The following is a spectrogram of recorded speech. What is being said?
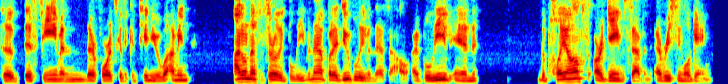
to this team, and therefore it's going to continue. I mean, I don't necessarily believe in that, but I do believe in this, Al. I believe in the playoffs are game seven every single game,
